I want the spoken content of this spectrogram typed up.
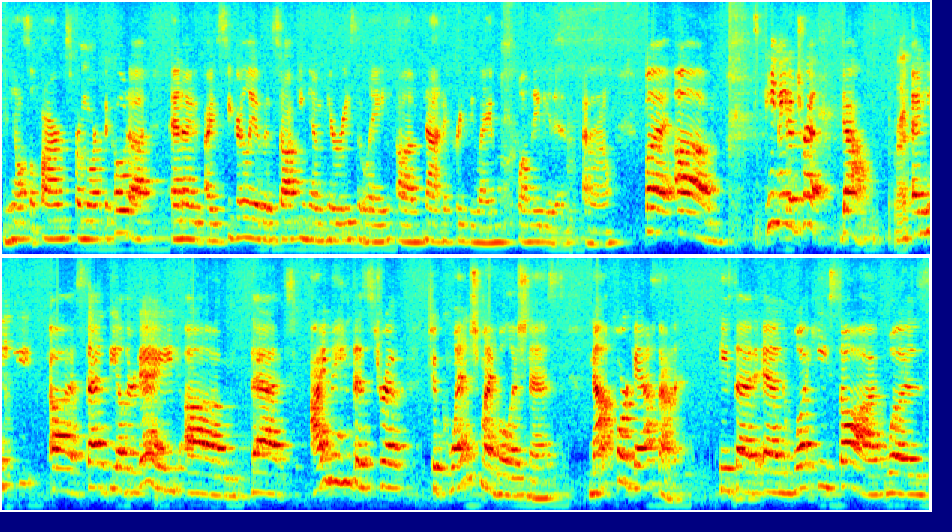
and he also farms from North Dakota. And I, I secretly have been stalking him here recently, um, not in a creepy way. Well, maybe it is. I don't know. But um, he made a trip down Right. and he uh, said the other day um, that I made this trip to quench my bullishness, not pour gas on it. He said, and what he saw was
